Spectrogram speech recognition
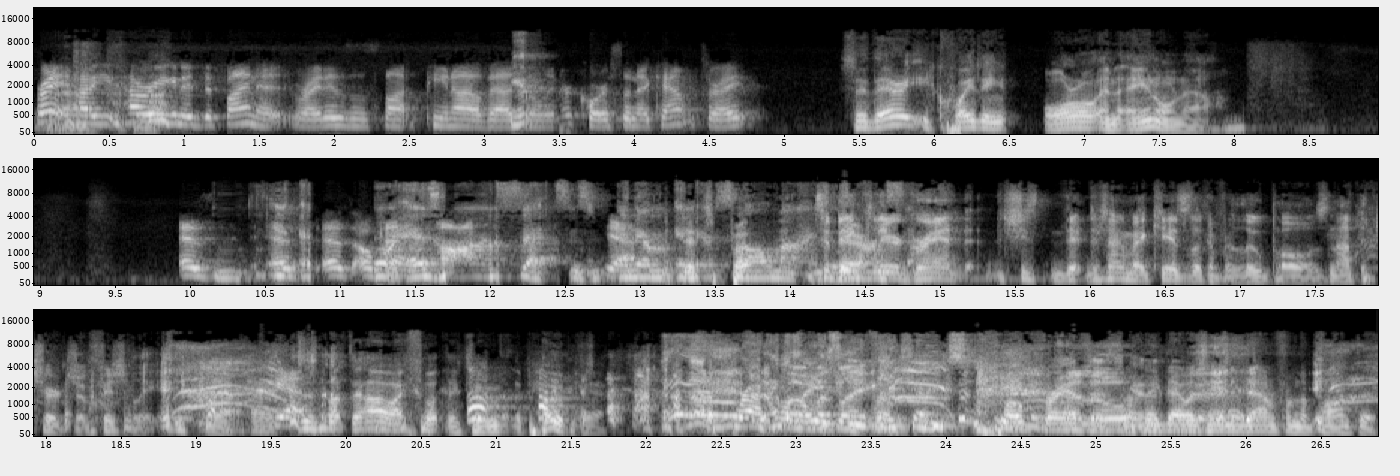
Right. How you how are you going to define it? Right? Is it's not penile vaginal intercourse, and it counts, right? So they're equating oral and anal now. As mm. as as Or okay. as non-sex is Yeah. in their in their It's pro- small mind. to be clear, non-sex. Grant, she's they're, they're talking about kids looking for loopholes, not the church officially. yeah. This is not the, oh, I thought they were talking about the Pope here. the Pope was like, Pope Francis. Hello. I think that was handed down from the pontiff.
